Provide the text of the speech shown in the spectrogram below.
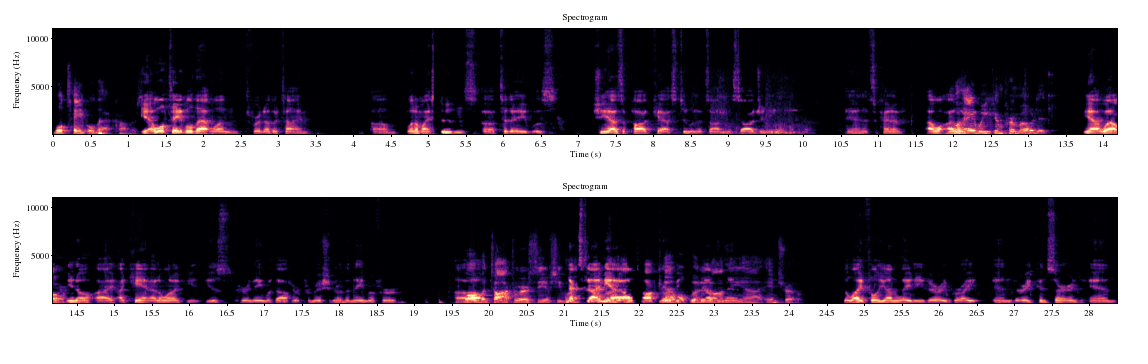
we'll table that conversation. Yeah, we'll table that one for another time. Um, one of my students uh, today was, she has a podcast too, and it's on misogyny, and it's kind of I want. I Well, would- hey, we can promote it. yeah, well, you know, I I can't. I don't want to use her name without her permission or the name of her. Uh, well, but talk to her, see if she wants. next to time, yeah, promote I'll talk it. to her. yeah, we'll put it on the uh, intro. delightful young lady, very bright and very concerned, and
